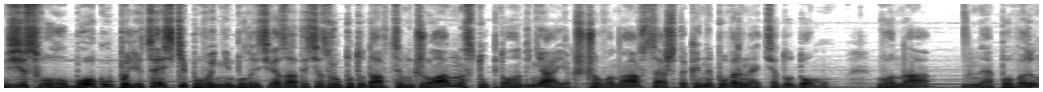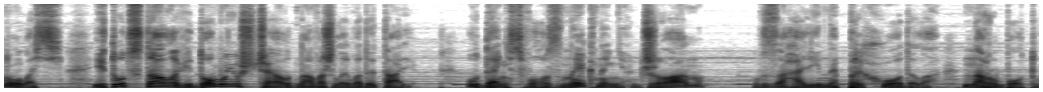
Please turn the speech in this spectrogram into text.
Зі свого боку, поліцейські повинні були зв'язатися з роботодавцем Джоан наступного дня, якщо вона все ж таки не повернеться додому. Вона не повернулась. І тут стала відомою ще одна важлива деталь. У день свого зникнення Джоан взагалі не приходила на роботу.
